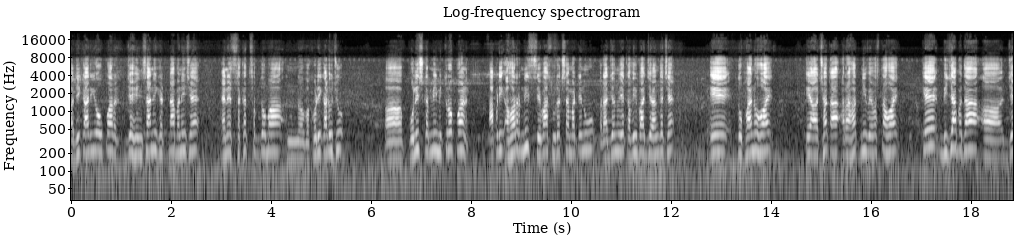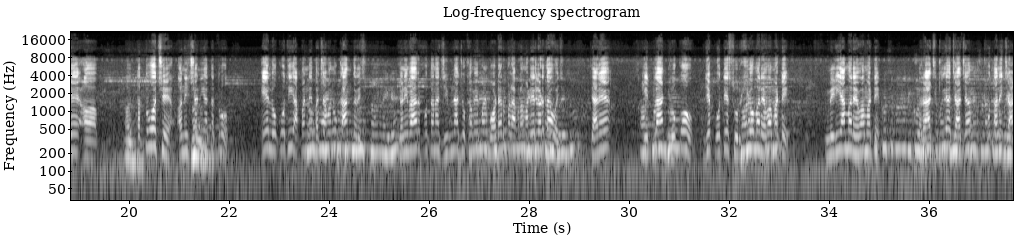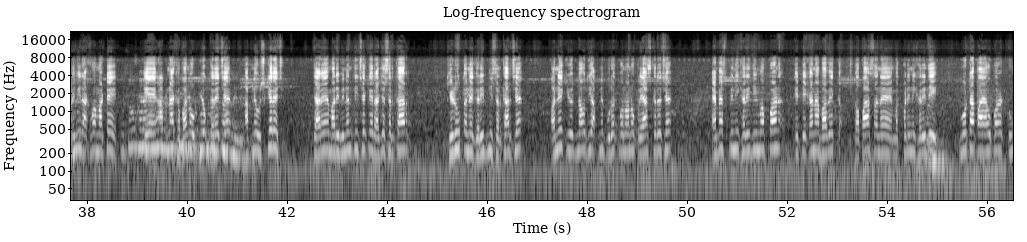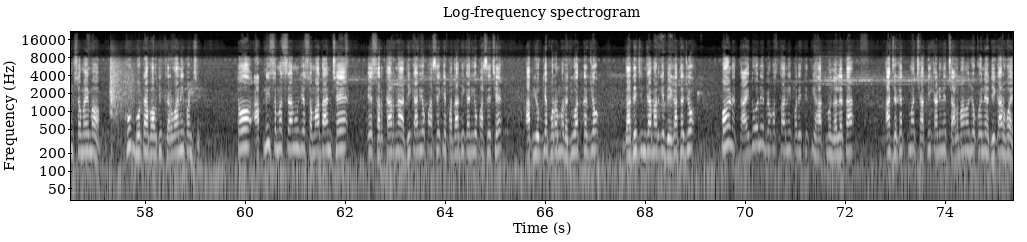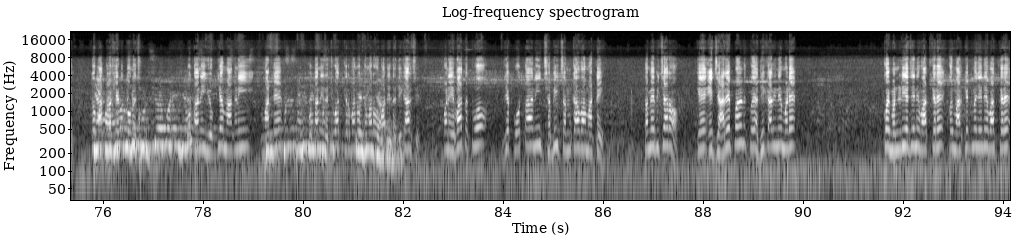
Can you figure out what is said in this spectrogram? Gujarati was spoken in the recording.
અધિકારીઓ ઉપર જે હિંસાની ઘટના બની છે એને સખત શબ્દોમાં વખોડી કાઢું છું. પોલીસકર્મી મિત્રો પણ આપણી અહરની સેવા સુરક્ષા માટેનું રાજ્યનું એક અવિભાજ્ય અંગ છે. એ તોફાનો હોય એ અછત આ રાહતની વ્યવસ્થા હોય કે બીજા બધા જે તત્વો છે અનિચ્છનીય તત્વો એ લોકોથી આપણને બચાવવાનું કામ કરે છે. ઘણીવાર પોતાના જીવના જોખમે પણ બોર્ડર પર આપણા માટે લડતા હોય છે. ત્યારે કેટલાક લોકો જે પોતે સુર્ખીઓમાં રહેવા માટે, મીડિયામાં રહેવા માટે, રાજકીય જાજમ પોતાની જાળવી રાખવા માટે એ આપના ખભાનો ઉપયોગ કરે છે, આપને ઉશ્કેરે છે. ત્યારે મારી વિનંતી છે કે રાજ્ય સરકાર, ખેડૂત અને ગરીબની સરકાર છે, અનેક યોજનાઓથી આપને પૂરક બનવાનો પ્રયાસ કર્યો છે. એમએસપીની ખરીદીમાં પણ એ ટેકાના ભાવે કપાસ અને મગફળીની ખરીદી મોટા પાયા ઉપર ટૂંક સમયમાં ખૂબ મોટા ભાવથી કરવાની પણ છે. તો આપની સમસ્યાનું જે સમાધાન છે એ સરકારના અધિકારીઓ પાસે કે પદાધિકારીઓ પાસે છે, આપ યોગ્ય ફોરમમાં રજૂઆત કરજો ગાંધી ચિંજા માર્ગે ભેગા થજો, પણ કાયદો અને વ્યવસ્થાની પરિસ્થિતિ હાથમાં ન લેતા આ જગતમાં છાતી કાઢીને ચાલવાનો જો કોઈને અધિકાર હોય તો માત્ર ખેડૂતોને છે. પોતાની યોગ્ય માગણી માટે પોતાની રજૂઆત કરવાનો તમારો અબાધિત અધિકાર છે. પણ એવા તત્વો જે પોતાની છબી ચમકાવવા માટે તમે વિચારો કે એ જ્યારે પણ કોઈ અધિકારીને મળે કોઈ મંડળીએ જઈને વાત કરે કોઈ માર્કેટમાં જઈને વાત કરે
